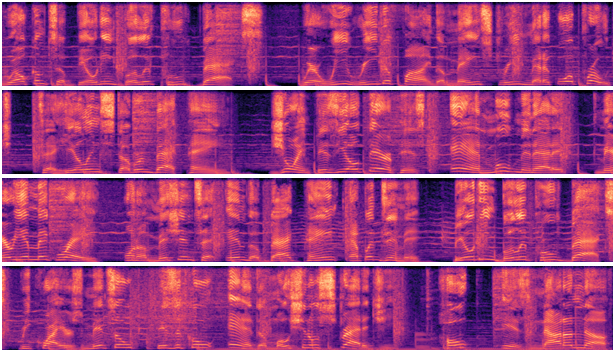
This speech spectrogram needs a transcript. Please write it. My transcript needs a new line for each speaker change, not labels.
Welcome to Building Bulletproof Backs, where we redefine the mainstream medical approach to healing stubborn back pain. Join physiotherapist and movement addict Marion McRae on a mission to end the back pain epidemic. Building bulletproof backs requires mental, physical, and emotional strategy. Hope is not enough.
